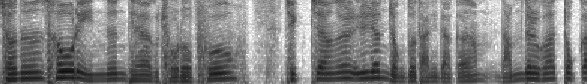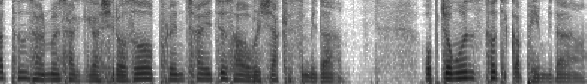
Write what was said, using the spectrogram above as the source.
저는 서울에 있는 대학 졸업 후 직장을 1년 정도 다니다가 남들과 똑같은 삶을 살기가 싫어서 프랜차이즈 사업을 시작했습니다. 업종은 스터디 카페입니다.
